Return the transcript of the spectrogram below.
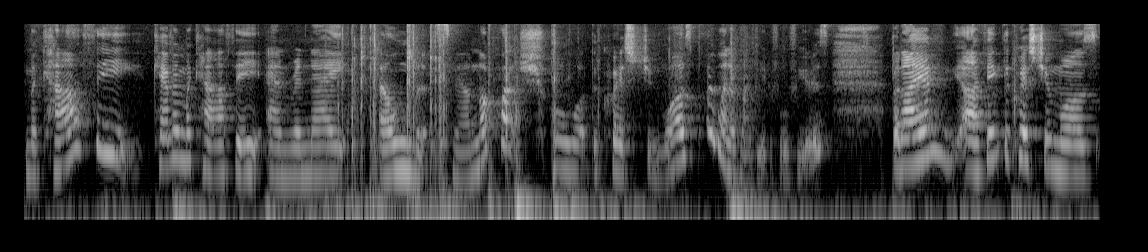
McCarthy Kevin McCarthy and Renee Ellmers. Now I'm not quite sure what the question was by one of my beautiful viewers but I am. I think the question was:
